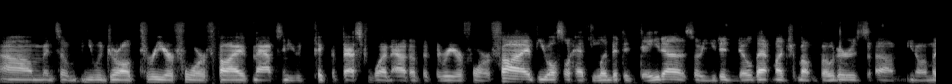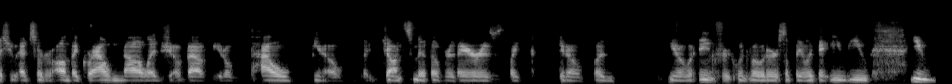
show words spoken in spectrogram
um, and so you would draw three or four or five maps and you would pick the best one out of the three or four or five. You also had limited data so you didn't know that much about voters um, you know unless you had sort of on the ground knowledge about you know how you know like john smith over there is like you know a you know an infrequent voter or something like that. You you you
